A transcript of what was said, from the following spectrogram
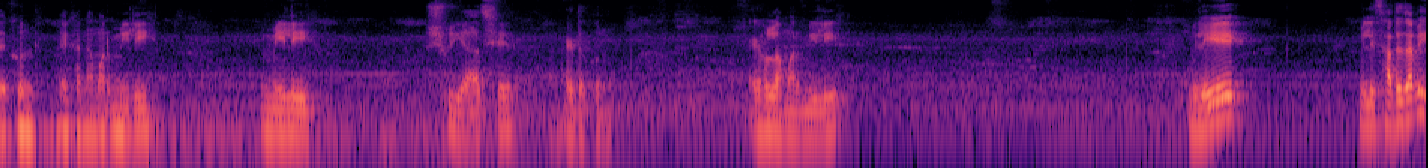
দেখুন, এখানে আমার মিলি মিলি শুয়ে আছে। এই দেখুন, এ হলো আমার মিলি। মিলি মিলি, ছাদে যাবি?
